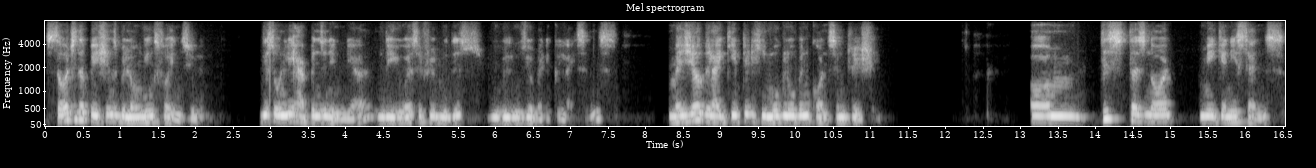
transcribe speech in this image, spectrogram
Search the patient's belongings for insulin. This only happens in India. In the US, if you do this, you will lose your medical license measure glycated hemoglobin concentration. Um, this does not make any sense.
